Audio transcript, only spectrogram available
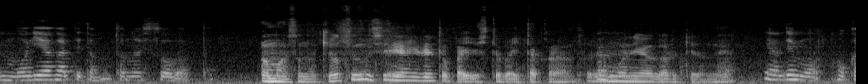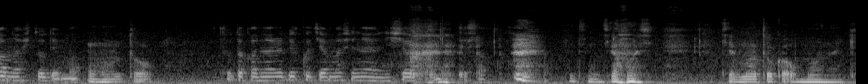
ー、盛り上がってたもん楽しそうだったあまあその共通の知り合いいるとかいう人がいたからそれは盛り上がるけどね。いやでも他の人でも。うんほんと。そうだからなるべく邪魔しないようにしようと思ってさ。別に邪魔し邪魔とか思わないけ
